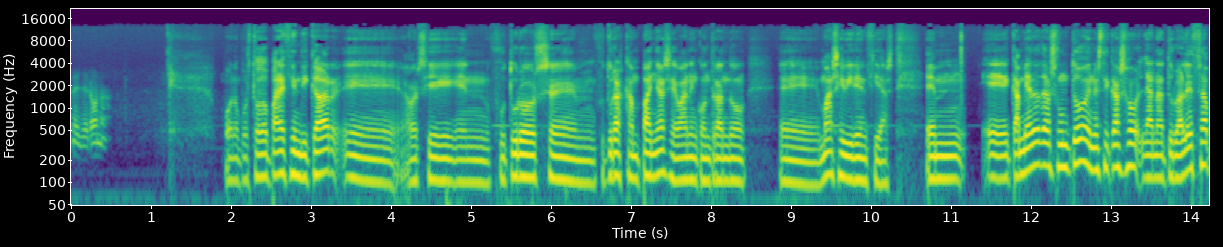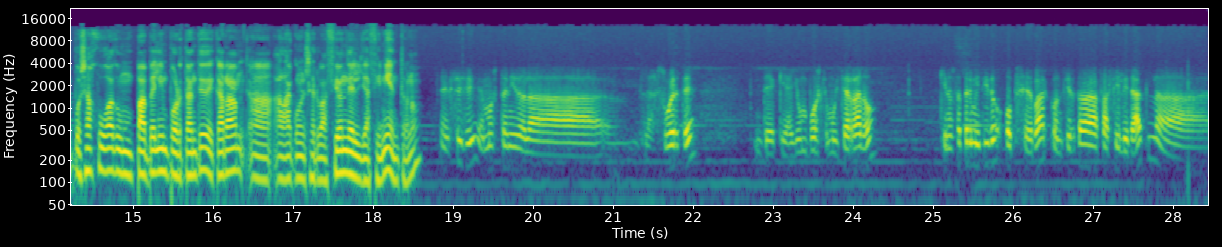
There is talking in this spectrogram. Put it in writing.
de Llerona. Bueno, pues todo parece indicar, eh, a ver si en futuros, eh, futuras campañas se van encontrando eh, más evidencias. Em, cambiando de asunto, en este caso la naturaleza pues ha jugado un papel importante de cara a, la conservación del yacimiento, ¿no? La, suerte de que hay un bosque muy cerrado que nos ha permitido observar con cierta facilidad la,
